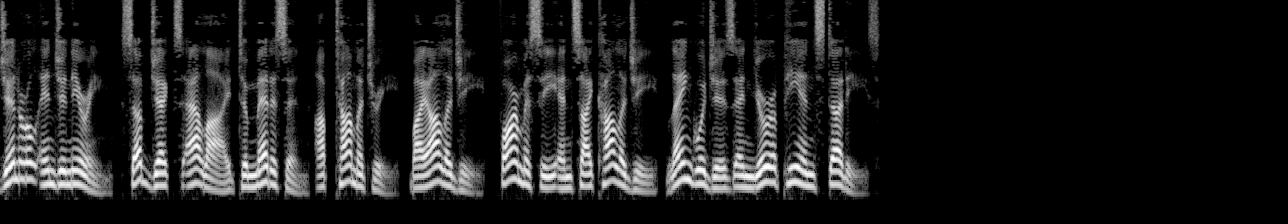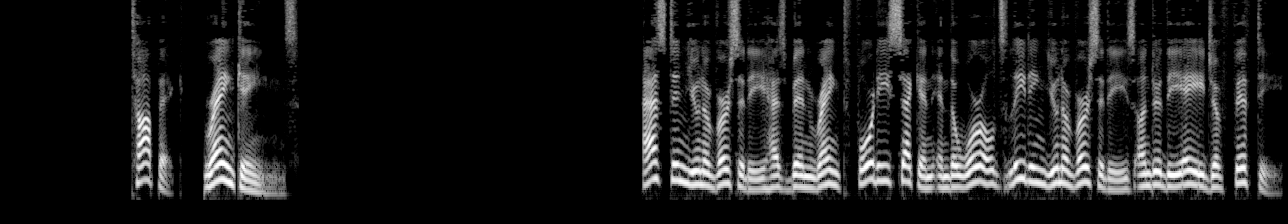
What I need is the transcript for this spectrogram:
general engineering, subjects allied to medicine optometry, biology, pharmacy and psychology, languages and European studies. Rankings Aston University has been ranked 42nd in the world's leading universities under the age of 50.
